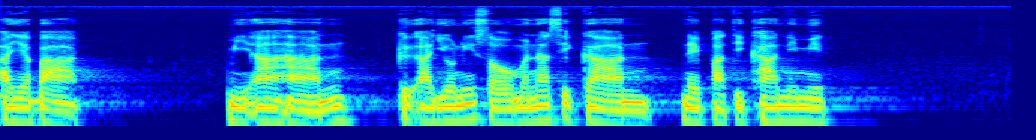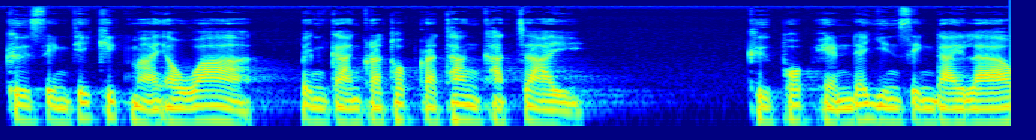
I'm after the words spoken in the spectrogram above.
พยาบาท มีอาหารคืออโยนิโสมนสิการในปฏิฆานิมิต คือสิ่งที่คิดหมายเอาว่า เป็นการกระทบกระทั่งขัดใจ คือพบเห็นได้ยินสิ่งใดแล้ว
